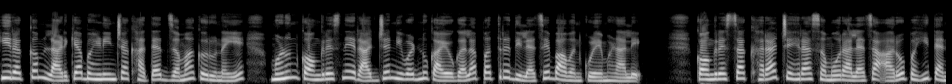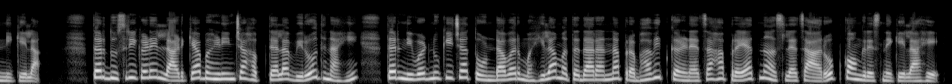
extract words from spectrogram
ही रक्कम लाडक्या बहिणींच्या खात्यात जमा करू नये म्हणून काँग्रेसने राज्य निवडणूक आयोगाला पत्र दिल्याचे बावनकुळे म्हणाले. काँग्रेसचा खरा चेहरा समोर आल्याचा आरोपही त्यांनी केला. तर दुसरीकडे लाडक्या बहिणींच्या हप्त्याला विरोध नाही तर निवडणुकीच्या तोंडावर महिला मतदारांना प्रभावित करण्याचा हा प्रयत्न असल्याचा आरोप काँग्रेसने केला आहे.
